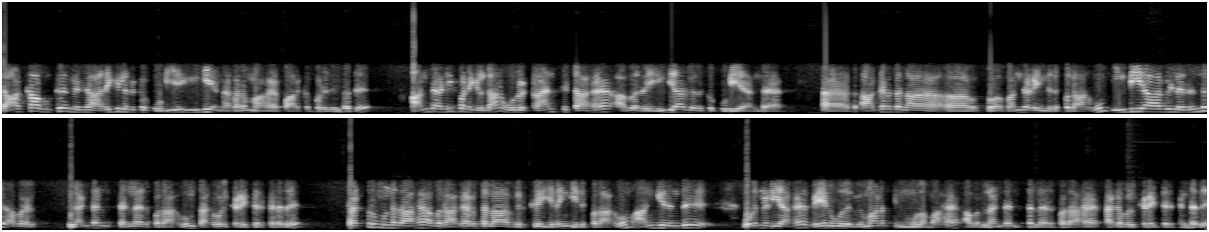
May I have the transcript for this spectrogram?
டாக்காவுக்கு மிக அருகில் இருக்கக்கூடிய இந்திய நகரமாக பார்க்கப்படுகின்றது. அந்த அடிப்படையில் தான் ஒரு டிரான்சிட்டாக அவர் இந்தியாவில் இருக்கக்கூடிய அந்த அஹ், அகர்தலா அஹ், வந்தடைந்திருப்பதாகவும் இந்தியாவிலிருந்து அவர் லண்டன் செல்ல இருப்பதாகவும் தகவல் கிடைத்திருக்கிறது. சற்று முன்னதாக அவர் அகர்தலாவிற்கு இறங்கி இருப்பதாகவும் அங்கிருந்து உடனடியாக வேறு ஒரு விமானத்தின் மூலமாக அவர் லண்டன் செல்ல இருப்பதாக தகவல் கிடைத்திருக்கின்றது.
